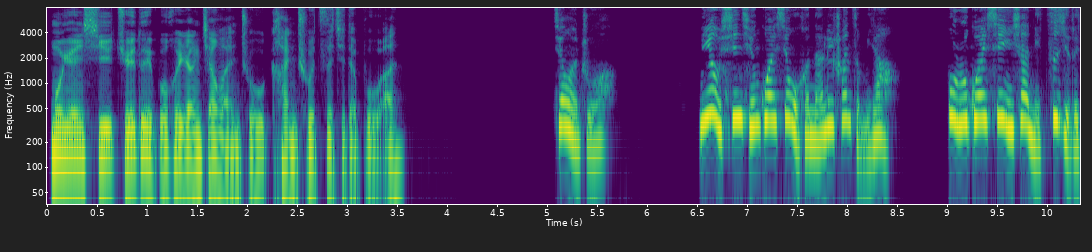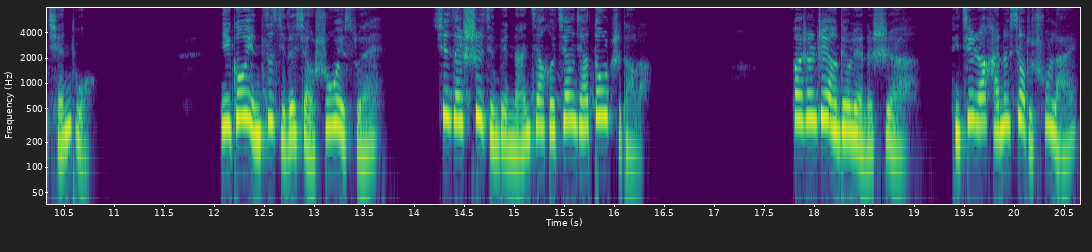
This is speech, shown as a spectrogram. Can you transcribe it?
莫渊熙绝对不会让江晚竹看出自己的不安。江晚竹，你有心情关心我和南离川怎么样，不如关心一下你自己的前途。你勾引自己的小叔未遂，现在事情被南家和江家都知道了。发生这样丢脸的事，你竟然还能笑得出来，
